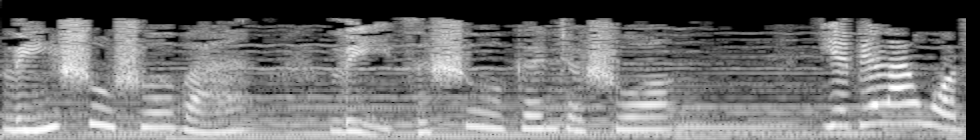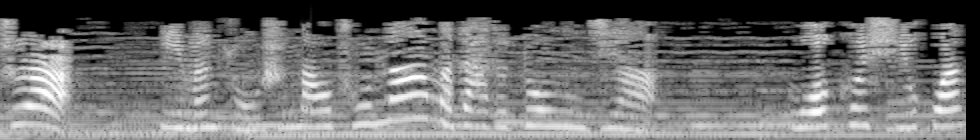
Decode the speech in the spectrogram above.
梨树说完，李子树跟着说：“也别来我这儿！你们总是闹出那么大的动静，我可喜欢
